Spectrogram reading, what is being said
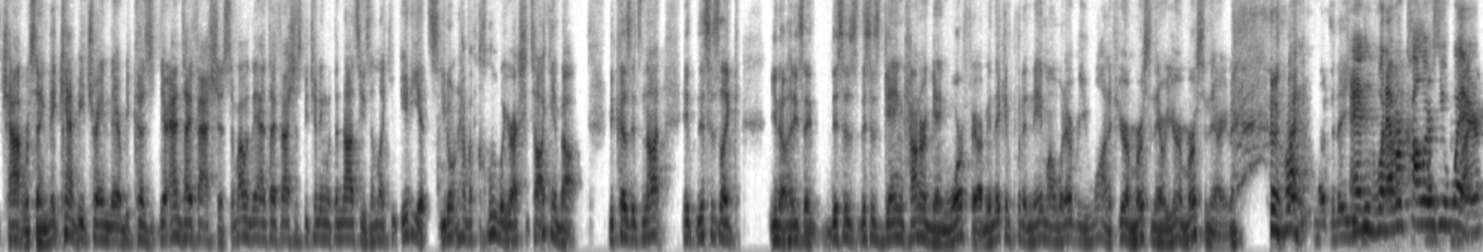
chat were saying they can't be trained there because they're anti-fascist. And why would the anti-fascists be training with the Nazis? I'm like, you idiots! You don't have a clue what you're actually talking about because it's not. It this is like you know how do you say this is this is gang counter gang warfare i mean they can put a name on whatever you want if you're a mercenary you're a mercenary man right you know, today and whatever colors you wear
